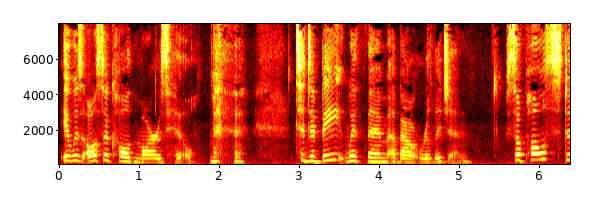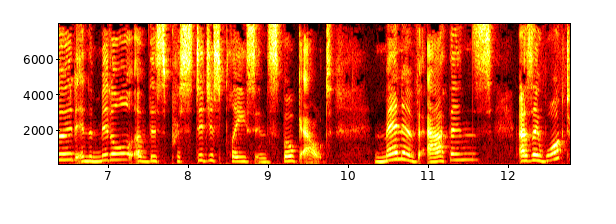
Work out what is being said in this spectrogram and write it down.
it was also called Mars Hill, to debate with them about religion. So Paul stood in the middle of this prestigious place and spoke out Men of Athens, as I walked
